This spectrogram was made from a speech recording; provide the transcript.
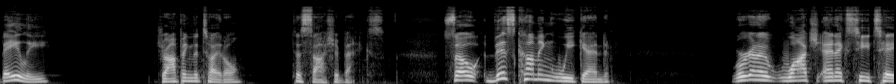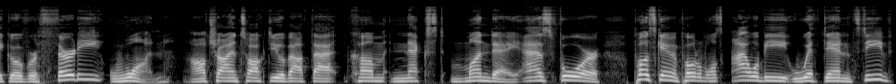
Bayley dropping the title to Sasha Banks. So this coming weekend, we're going to watch NXT TakeOver 31. I'll try and talk to you about that come next Monday. As for post game and potables, I will be with Dan and Steve.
